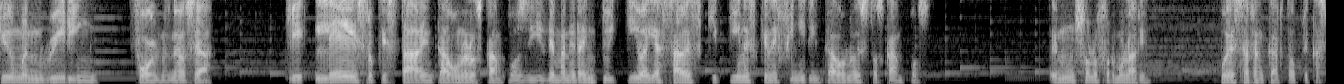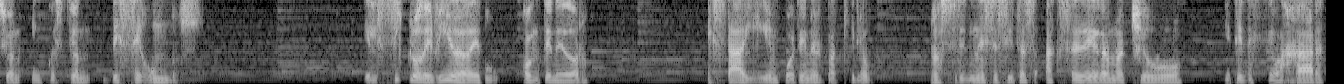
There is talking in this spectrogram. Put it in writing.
Human Reading Forms, ¿no? o sea, que lees lo que está en cada uno de los campos y de manera intuitiva ya sabes qué tienes que definir en cada uno de estos campos. En un solo formulario puedes arrancar tu aplicación en cuestión de segundos. El ciclo de vida de tu contenedor está ahí en Portainer para que lo no necesitas acceder a un archivo y tienes que bajar,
